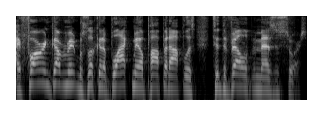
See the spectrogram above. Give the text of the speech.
a foreign government was looking to blackmail Papadopoulos to develop him as a source.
